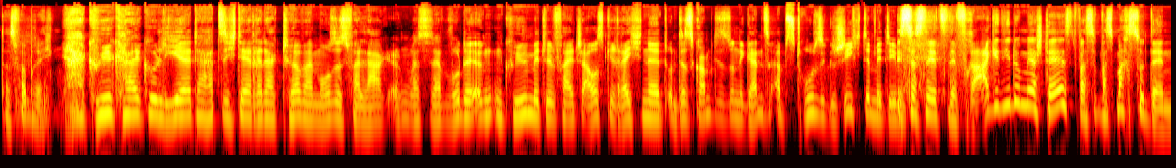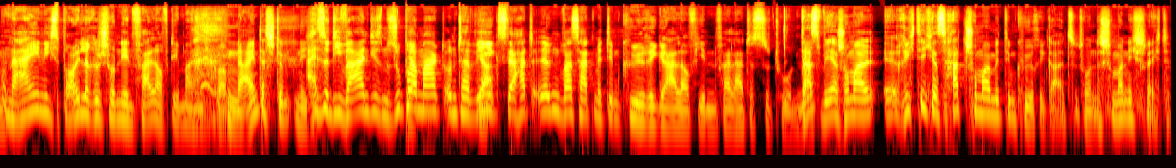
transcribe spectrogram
das Verbrechen. Ja, kühl kalkuliert, da hat sich der Redakteur beim Moses Verlag irgendwas, da wurde irgendein Kühlmittel falsch ausgerechnet und das kommt jetzt so eine ganz abstruse Geschichte mit dem. Ist das jetzt eine Frage, die du mir stellst? Was, was machst du denn? Nein, ich spoilere schon den Fall, auf den man nicht kommt. Nein, das stimmt nicht. Also die war in diesem Supermarkt unterwegs, da hat irgendwas hat mit dem Kühlregal auf jeden Fall hat es zu tun. Ne? das wäre schon mal äh, richtig, es hat schon mal mit dem Kühlregal zu tun. Das ist schon mal nicht schlecht.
